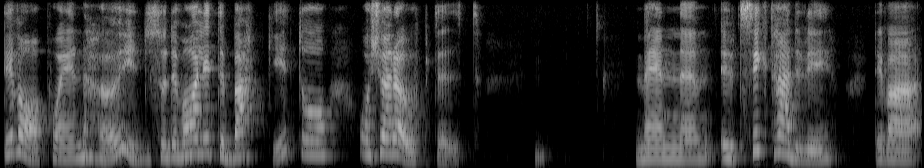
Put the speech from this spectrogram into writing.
Det var på en höjd så det var lite backigt att, att köra upp dit. Men eh, utsikt hade vi. Det var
